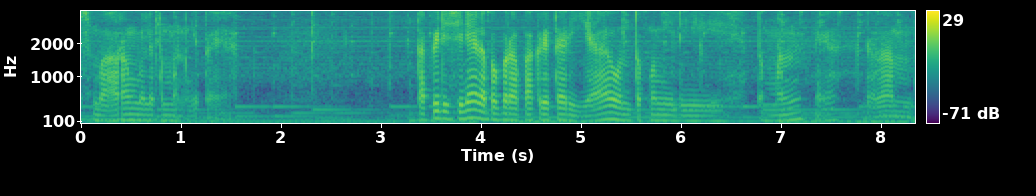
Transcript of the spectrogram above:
sembarang milih teman gitu ya. Tapi di sini ada beberapa kriteria untuk memilih teman ya dalam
